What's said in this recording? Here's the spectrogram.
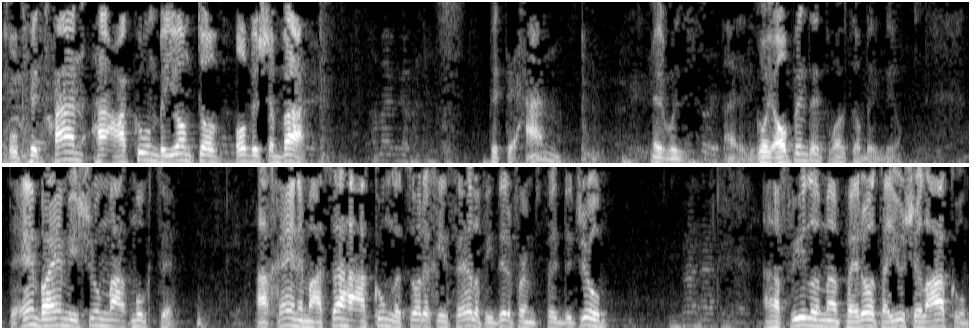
ופתחן העקום ביום טוב או בשבת. פתחן? It was, uh, the guy opened it? What's the big deal? דאין בהם משום מוקצה. אכן, אם עשה העקום לצורך ישראל, if he did it for, for the Jew, אפילו אם הפירות היו של עקום,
